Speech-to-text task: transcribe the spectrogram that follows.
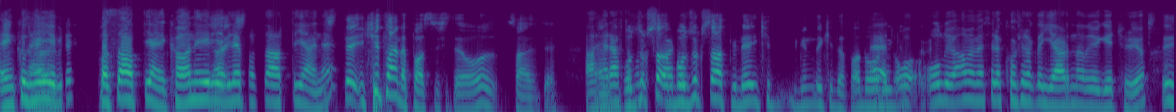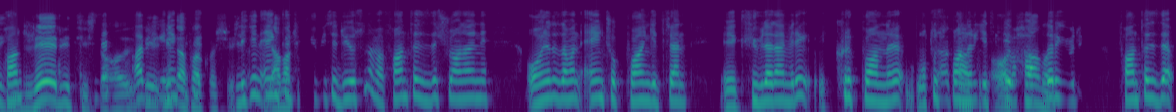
Ankle Harry'e bile pası attı yani. Kaan Harry'e Ya bile işte- pası attı yani. İşte iki tane pas işte o sadece. Yani her hafta bozuk, saat, bozuk saat bile iki günde iki defa doğru Evet o oluyor ama mesela koşarak da yardım alıyor getiriyor. İşte Fant- rarity işte o. abi bir, bir defa koşuyor. Ligin en Ya bak, kötü QB'si diyorsun ama fantezide şu an hani oynadığı zaman en çok puan getiren e, QB'lerden biri 40 puanları 30 Ya puanları getirdiği haftaları gördük. Fantezide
